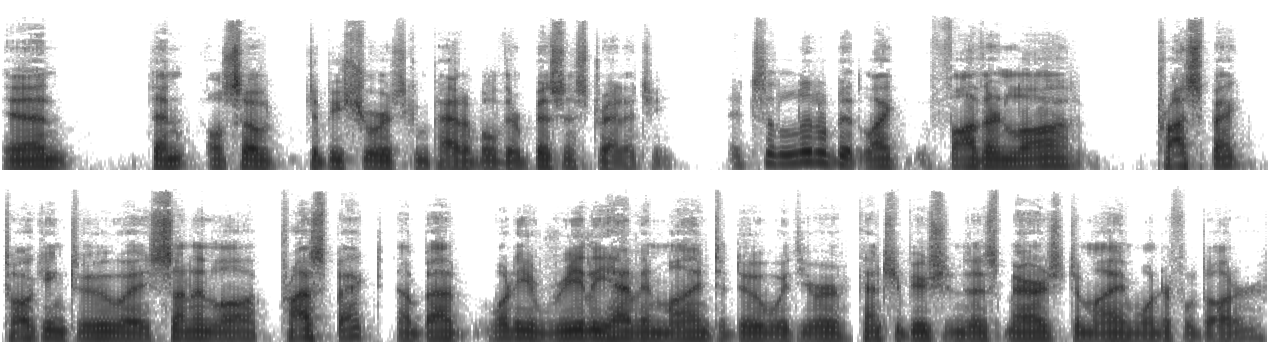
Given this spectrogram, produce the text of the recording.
And then also to be sure it's compatible, their business strategy it's a little bit like father in law prospect talking to a son in law prospect about what do you really have in mind to do with your contribution to this marriage to my wonderful daughter.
